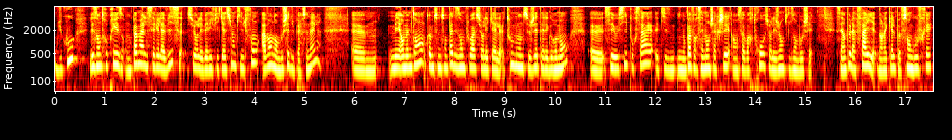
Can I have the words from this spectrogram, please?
Du coup, les entreprises ont pas mal serré la vis sur les vérifications qu'ils font avant d'embaucher du personnel, euh, mais en même temps, comme ce ne sont pas des emplois sur lesquels tout le monde se jette allègrement, euh, c'est aussi pour ça qu'ils n'ont pas forcément cherché à en savoir trop sur les gens qu'ils embauchaient. C'est un peu la faille dans laquelle peuvent s'engouffrer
